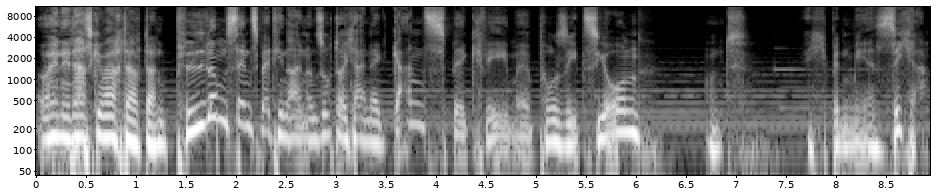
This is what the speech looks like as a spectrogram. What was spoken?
Und wenn ihr das gemacht habt, dann plumpst ins Bett hinein und sucht euch eine ganz bequeme Position und ich bin mir sicher,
